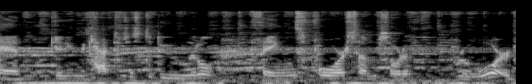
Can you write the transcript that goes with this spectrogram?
and getting the cat to just to do little things for some sort of reward.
